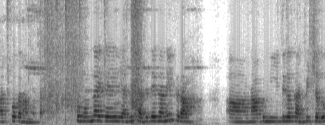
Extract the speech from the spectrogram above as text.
మర్చిపోతాను అనమాట సో అయితే ఇవన్నీ చదివితే కానీ ఇక్కడ నాకు నీట్గా కనిపించదు.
